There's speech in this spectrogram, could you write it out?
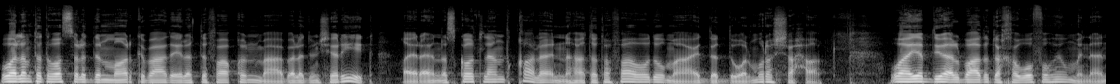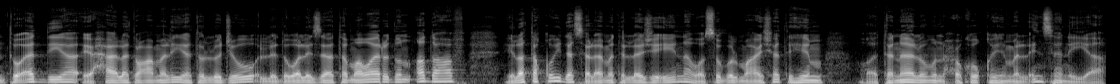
ولم تتوصل الدنمارك بعد إلى اتفاق مع بلد شريك غير أن ستوكلوند قال إنها تتفاوض مع عدة دول مرشحة. ويبدي البعض تخوفه من أن تؤدي إحالة عملية اللجوء لدول ذات موارد أضعف إلى تقويض سلامة اللاجئين وسبل معيشتهم وتنال من حقوقهم الإنسانية.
